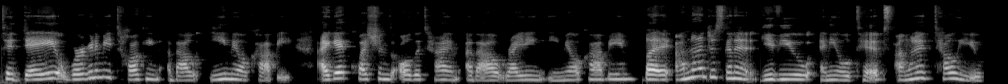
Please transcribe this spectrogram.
Today, we're going to be talking about email copy. I get questions all the time about writing email copy, but I'm not just going to give you any old tips. I'm going to tell you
